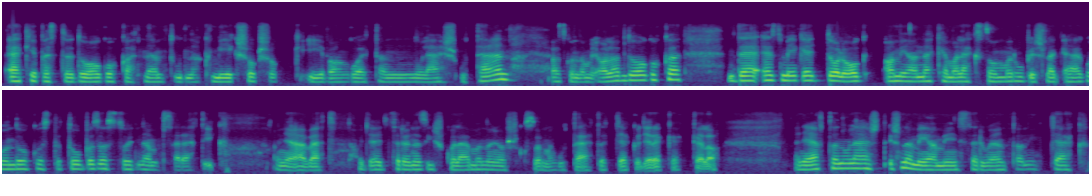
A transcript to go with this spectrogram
elképesztő dolgokat nem tudnak még sok-sok év angol tanulás után, azt gondolom, hogy alapdolgokat, de ez még egy dolog, ami a nekem a legszomorúbb és legelgondolkoztatóbb az az, hogy nem szeretik a nyelvet, hogy egyszerűen az iskolában nagyon sokszor megutáltatják a gyerekekkel a, a nyelvtanulást, és nem élményszerűen tanítják,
